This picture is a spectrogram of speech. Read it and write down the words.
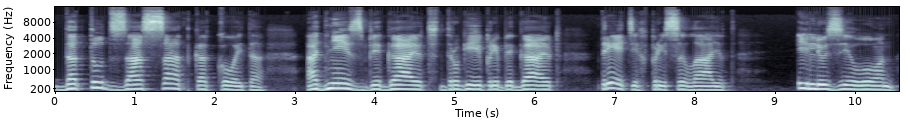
да тут засад какой-то. Одни сбегают, другие прибегают, третьих присылают. Иллюзион.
